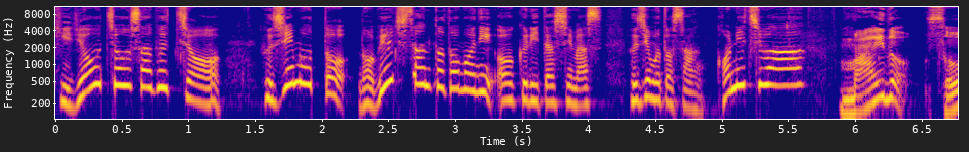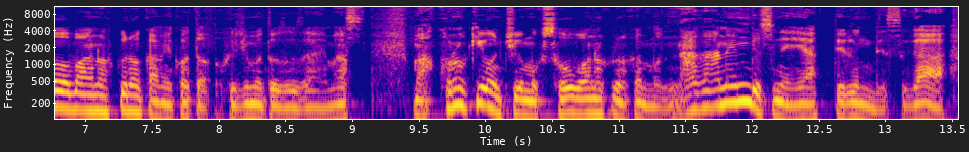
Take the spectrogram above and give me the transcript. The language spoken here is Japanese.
企業調査部長、藤本信之さんとともにお送りいたします。藤本さん、こんにちは。毎度、相場の福の神こと、藤本でございます。まあ、この企業に注目、相場の福の神も長年ですね、やってるんですが、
